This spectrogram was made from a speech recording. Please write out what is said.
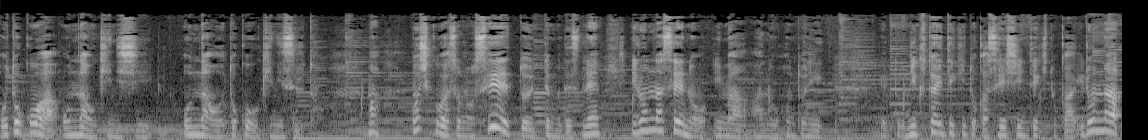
男は女を気にし女は男を気にすると、まあ、もしくはその性といってもですねいろんな性の今あの本当に、えっと、肉体的とか精神的とかいろんな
